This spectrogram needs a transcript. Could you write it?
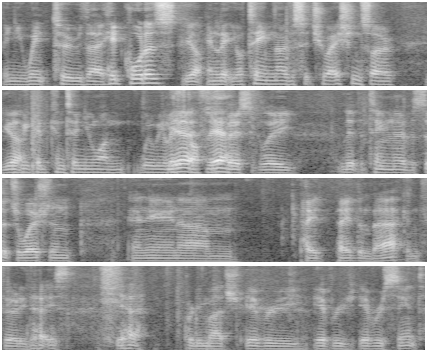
Then you went to the headquarters Yeah. and let your team know the situation. So Yeah. we could continue on where we left yeah, off just there. basically let the team know the situation, and then um, paid paid them back in thirty days. yeah, pretty much every every every cent,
